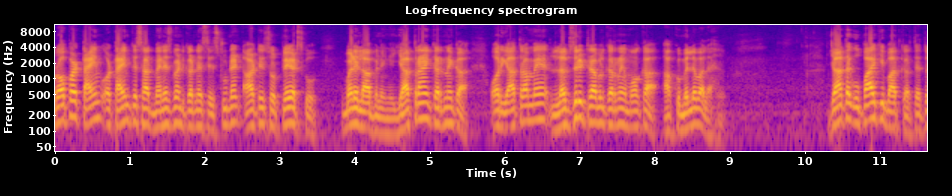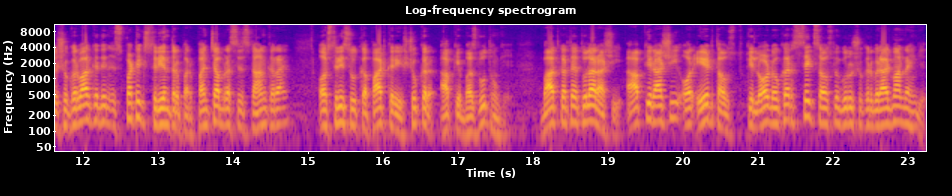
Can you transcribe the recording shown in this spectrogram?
प्रॉपर टाइम और टाइम के साथ मैनेजमेंट करने से स्टूडेंट आर्टिस्ट और प्लेयर्स को बड़े लाभ मिलेंगे। यात्राएँ करने का और यात्रा में लग्जरी ट्रैवल करने का मौका आपको मिलने वाला है। जहाँ तक उपाय की बात करते हैं तो शुक्रवार के दिन स्फटिक श्रीयंत्र पर पंचामृत से स्नान कराएँ और श्री सूत का पाठ करिए। शुक्र आपके मज़बूत होंगे। बात करते हैं तुला राशि। आपकी राशि और एट्थ हाउस के लॉर्ड होकर सिक्स हाउस में गुरु शुक्र विराजमान रहेंगे।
